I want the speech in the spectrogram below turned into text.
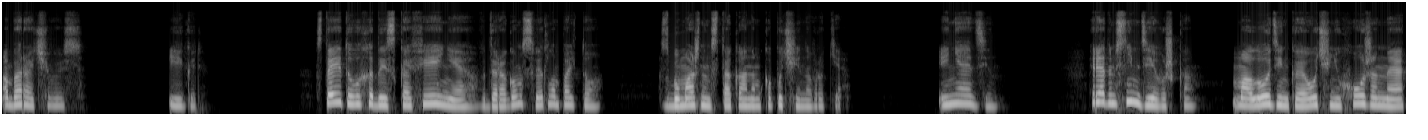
Оборачиваюсь. Игорь. Стоит у выхода из кофейни в дорогом светлом пальто, с бумажным стаканом капучино в руке. И не один. Рядом с ним девушка, молоденькая, очень ухоженная,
